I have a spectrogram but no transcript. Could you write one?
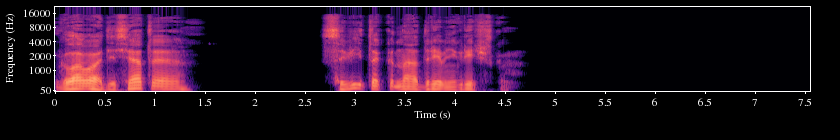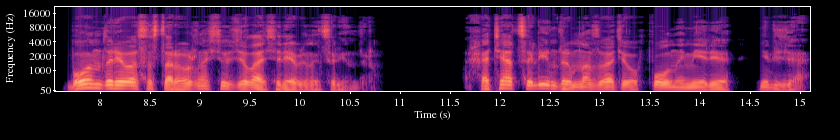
Глава десятая. Свиток на древнегреческом. Бондарева с осторожностью взяла серебряный цилиндр. Хотя цилиндром назвать его в полной мере нельзя.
